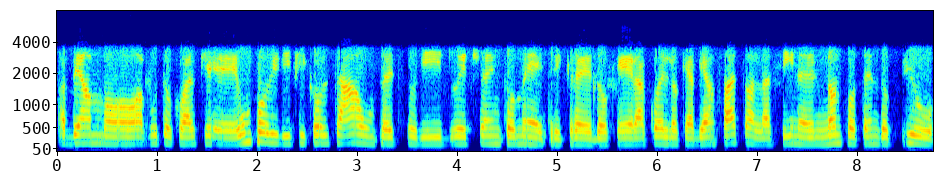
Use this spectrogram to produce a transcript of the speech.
abbiamo avuto qualche, un po' di difficoltà, un pezzo di 200 metri credo che era quello che abbiamo fatto alla fine, non potendo più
